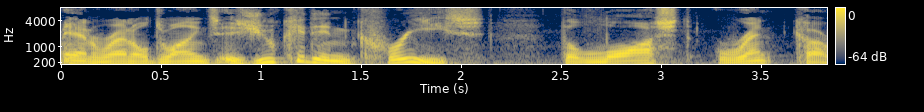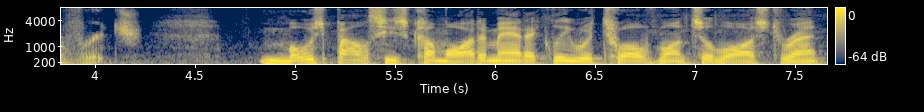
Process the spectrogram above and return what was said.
and rental dwellings is you could increase the lost rent coverage. Most policies come automatically with 12 months of lost rent.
